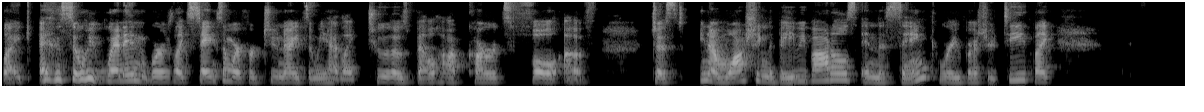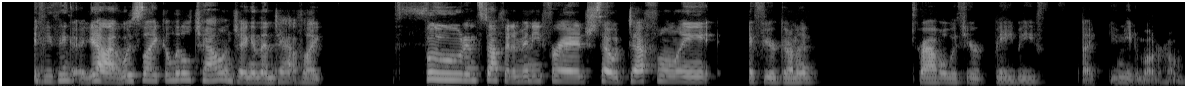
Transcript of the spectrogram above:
like, and so we went in. We're like staying somewhere for two nights, and we had like two of those bellhop carts full of just you know I'm washing the baby bottles in the sink where you brush your teeth like if you think yeah it was like a little challenging and then to have like food and stuff in a mini fridge so definitely if you're gonna travel with your baby like you need a motorhome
